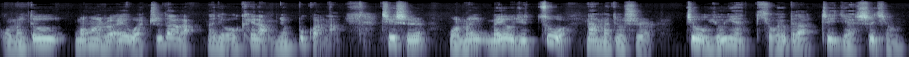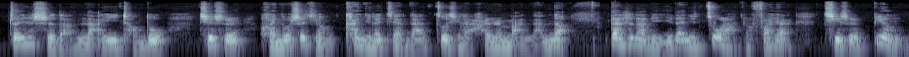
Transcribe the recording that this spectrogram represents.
我们都往往说，哎，我知道了，那就 OK 了，我们就不管了。其实我们没有去做，那么就是。就永远体会不到这件事情真实的难易程度。其实很多事情看起来简单，做起来还是蛮难的。但是呢，你一旦你做上，就发现其实并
